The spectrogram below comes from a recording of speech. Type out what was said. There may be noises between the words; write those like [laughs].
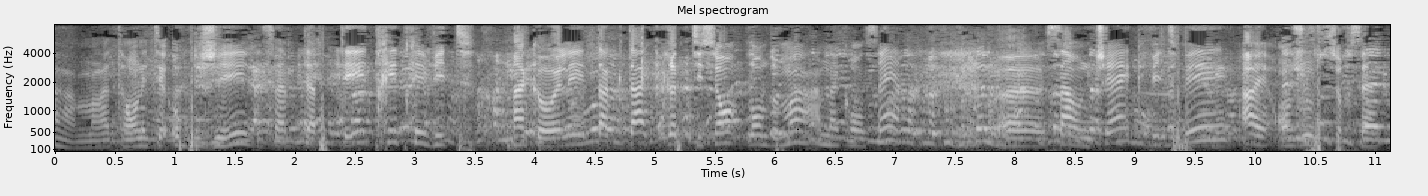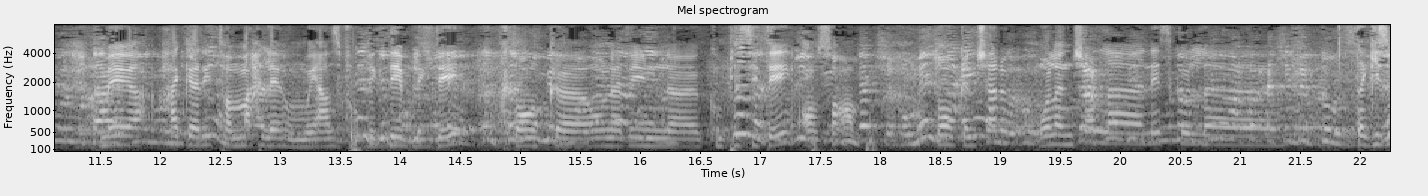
on était obligé de s'adapter très très vite. D'accord, tac tac, répétition, lendemain on a concert, euh, sound check, vite fait, allez, on joue sur scène. Mais حكريتهم محلاهم ويعزفوا بالكدا بالكدا donc euh, on avait une euh, complicité ensemble donc ان شاء الله ولا ان شاء الله الناس كل qu'ils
